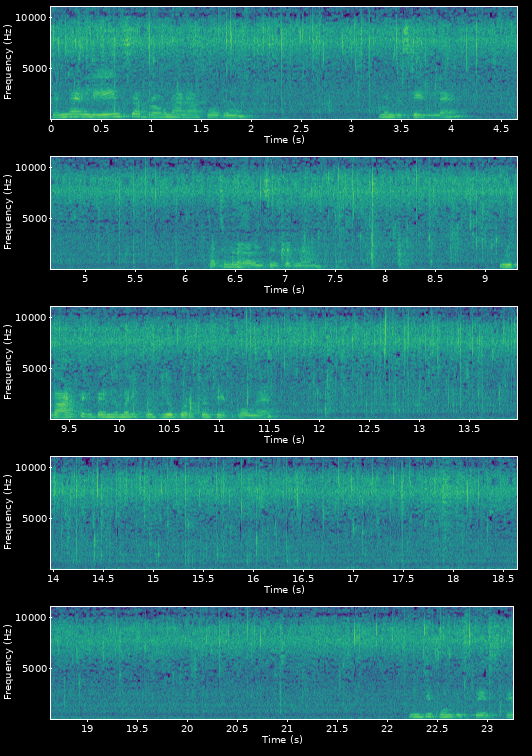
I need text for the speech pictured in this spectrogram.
வெங்காயம் லேசாக ப்ரௌன் ஆனால் போதும். இந்த ஸ்டேஜில் பச்சை மிளகாவையும் சேர்த்துடலாம். உங்களுக்கு காரத்துக்கு தகுந்த மாதிரி கூட்டியோ குறைச்சோ சேர்த்துக்கோங்க. இஞ்சி பூண்டு பேஸ்ட்டு.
